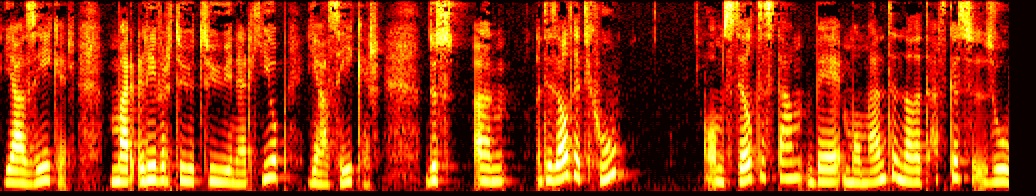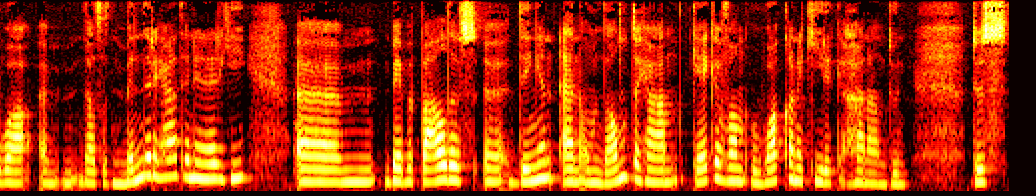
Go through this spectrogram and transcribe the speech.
Jazeker. Maar levert u het uw energie op? Jazeker. Dus um, het is altijd goed om stil te staan bij momenten dat het even zo wat, um, dat het minder gaat in energie, um, bij bepaalde uh, dingen en om dan te gaan kijken van wat kan ik hier gaan aan doen. Dus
